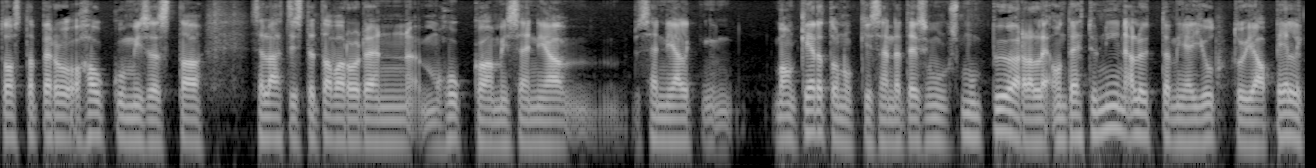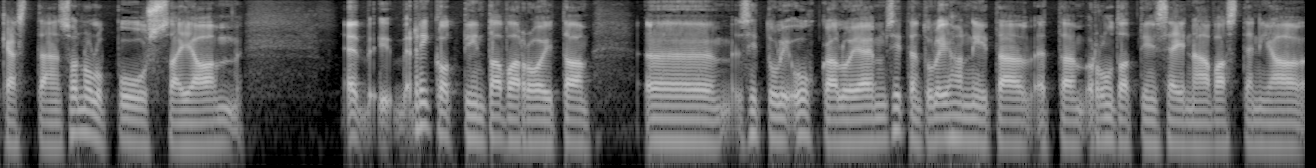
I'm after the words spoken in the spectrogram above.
tuosta peru haukkumisesta, se lähti sitten tavaroiden hukkaamisen ja sen jälkeen mä oon kertonutkin sen, että esimerkiksi mun pyörälle on tehty niin älyttömiä juttuja pelkästään. Se on ollut puussa ja rikottiin tavaroita, sitten tuli uhkailuja ja sitten tuli ihan niitä, että runtattiin seinää vasten ja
